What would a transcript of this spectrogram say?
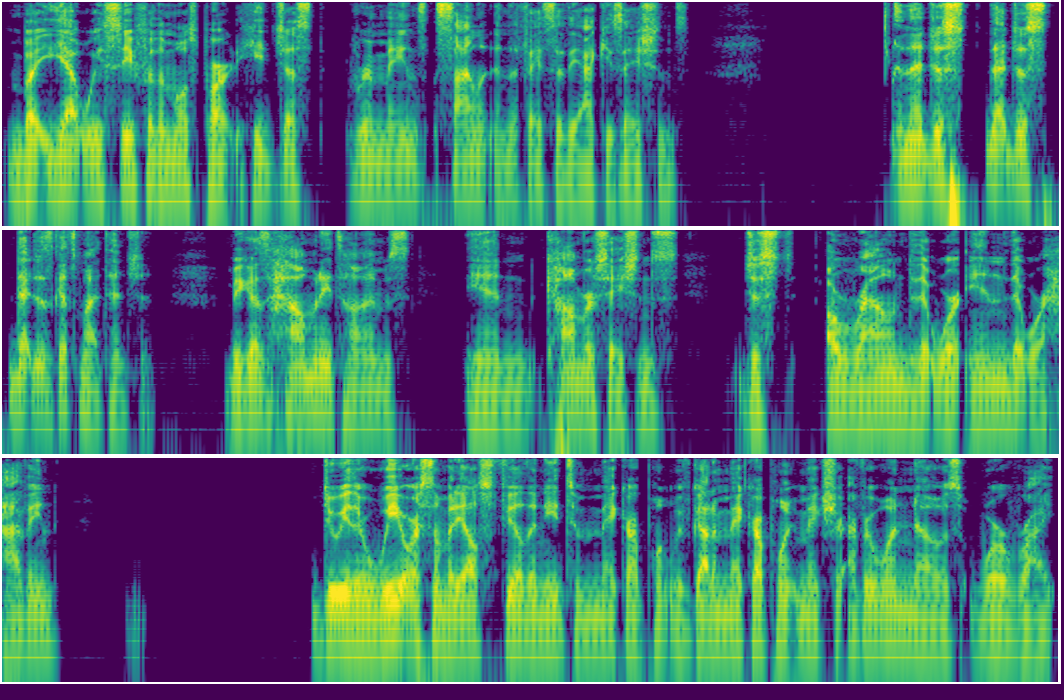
But yet we see for the most part, he just remains silent in the face of the accusations. And that just, that just, that just gets my attention because how many times in conversations just around that we're in, that we're having, do either we or somebody else feel the need to make our point? We've got to make our point and make sure everyone knows we're right.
